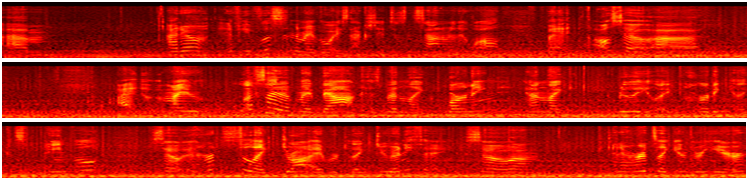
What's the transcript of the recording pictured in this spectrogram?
Um, I don't. If you've listened to my voice, actually, it doesn't sound really well. But also, uh, I my left side of my back has been like burning and like really like hurting. Like it's painful. So hurts to like drive or like do anything. So um, and it hurts like in through here.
